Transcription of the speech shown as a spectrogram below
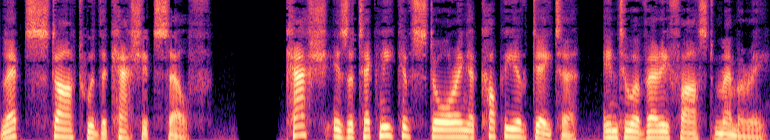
Let's start with the cache itself. Cache is a technique of storing a copy of data into a very fast memory.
